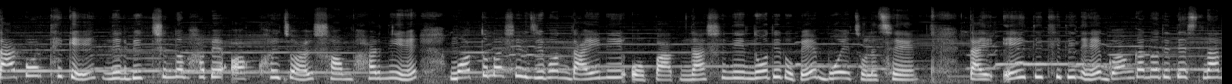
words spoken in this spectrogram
তারপর থেকে নির্বিচ্ছিন্নভাবে অক্ষয় জল সম্ভার নিয়ে মত্তবাসীর জীবন দায়িনী ও পাপ নাশিনী নদী রূপে বয়ে চলেছে। তাই এই তিথি দিনে গঙ্গা নদীতে স্নান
